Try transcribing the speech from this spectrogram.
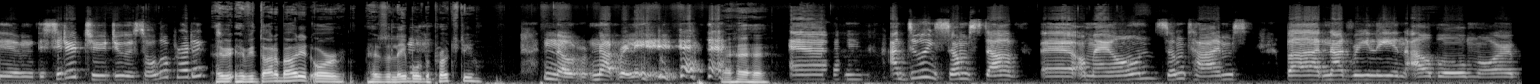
um, consider to do a solo project Have you, have you thought about it, or has a label approached you? no not really Um, I'm doing some stuff uh, on my own sometimes, but not really an album or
